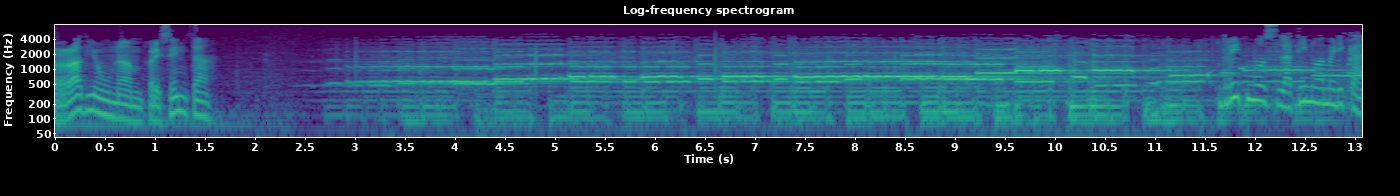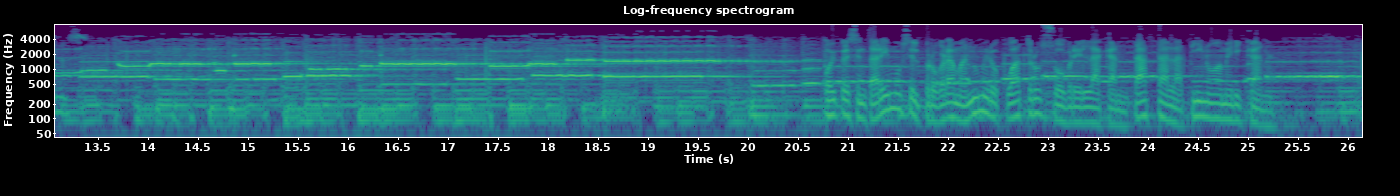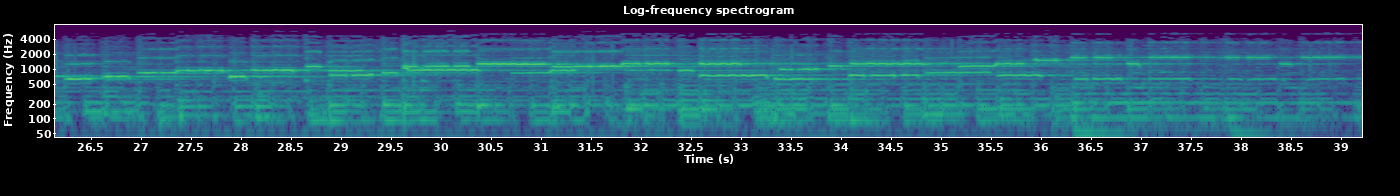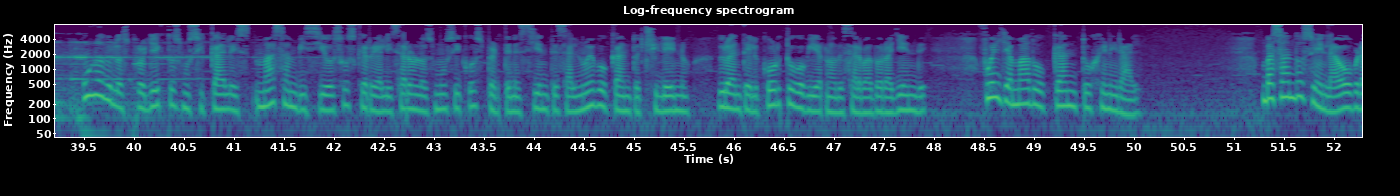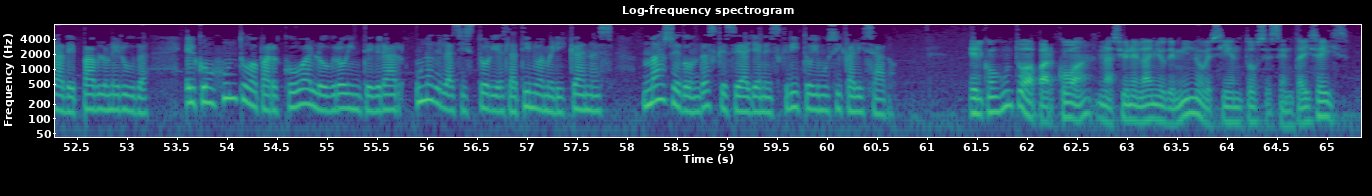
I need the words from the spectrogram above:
Radio UNAM presenta Ritmos latinoamericanos. Hoy presentaremos el programa número 4 sobre la cantata latinoamericana. Proyectos musicales más ambiciosos que realizaron los músicos pertenecientes al nuevo canto chileno durante el corto gobierno de Salvador Allende fue el llamado Canto General. Basándose en la obra de Pablo Neruda, el conjunto Aparcoa logró integrar una de las historias latinoamericanas más redondas que se hayan escrito y musicalizado. El conjunto Aparcoa nació en el año de 1966.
